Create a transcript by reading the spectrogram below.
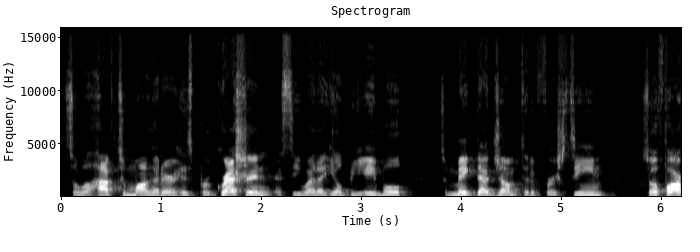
So we'll have to monitor his progression and see whether he'll be able to make that jump to the first team. So far,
